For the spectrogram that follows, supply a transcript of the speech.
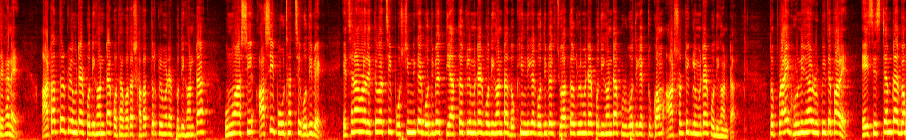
সেখানে আটাত্তর কিলোমিটার প্রতি ঘণ্টা কোথাও কোথাও সাতাত্তর কিলোমিটার প্রতি ঘণ্টা, উনআশি, আশি পৌঁছাচ্ছে গতিবেগ। এছাড়া আমরা দেখতে পাচ্ছি পশ্চিম দিকে গতিবেগ তিয়াত্তর কিলোমিটার প্রতি ঘণ্টা, দক্ষিণ দিকে গতিবেগ চুয়াত্তর কিলোমিটার প্রতি ঘণ্টা, পূর্ব দিকে একটু কম আটষট্টি কিলোমিটার প্রতি ঘণ্টা। তো প্রায় ঘূর্ণিঝড় রূপ নিতে পারে। এই সিস্টেমটা এবং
